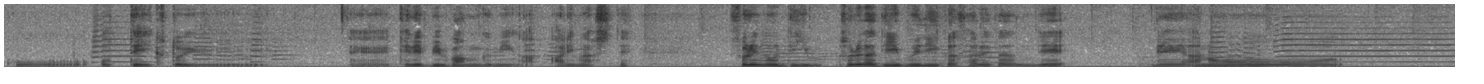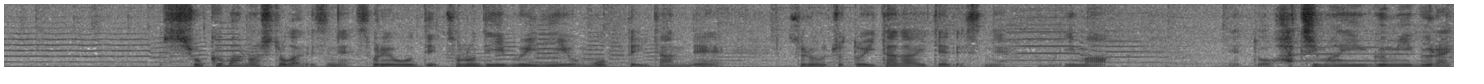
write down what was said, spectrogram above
こう追っていくという、えー、テレビ番組がありましてそれの、D、それが DVD 化されたんでであのー、職場の人がですねそれを、D、その DVD を持っていたんでそれをちょっといただいてですね今えっと、8枚組ぐらい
